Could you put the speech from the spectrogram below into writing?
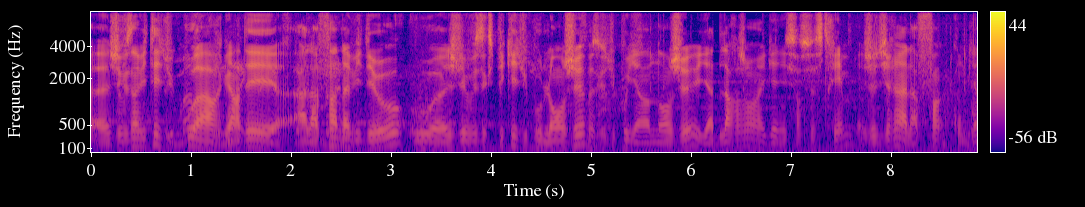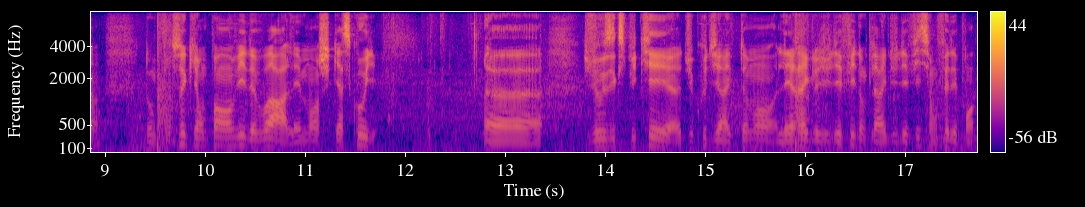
Euh, je vais vous inviter du coup à regarder à la fin de la vidéo où euh, je vais vous expliquer du coup l'enjeu parce que du coup il y a un enjeu, il y a de l'argent à gagner sur ce stream. Je dirai à la fin combien. Donc pour ceux qui n'ont pas envie de voir les manches casse-couilles, euh, je vais vous expliquer euh, du coup directement les règles du défi. Donc la règle du défi c'est on fait des points.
